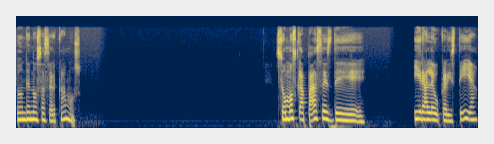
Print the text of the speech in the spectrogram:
¿dónde nos acercamos? Somos capaces de ir a la Eucaristía,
